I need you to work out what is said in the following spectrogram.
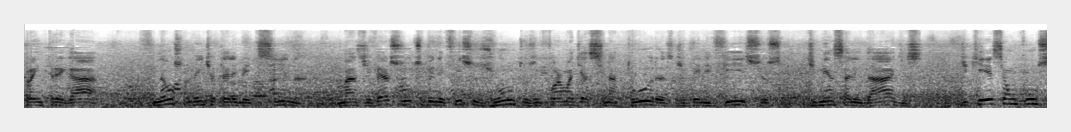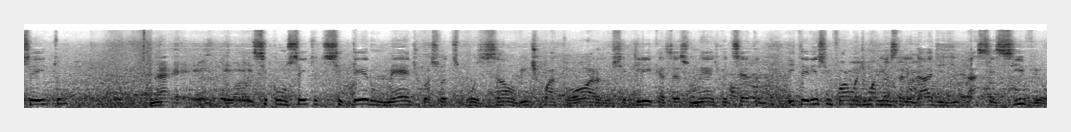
para entregar não somente a telemedicina, mas diversos outros benefícios juntos em forma de assinaturas, de benefícios, de mensalidades, de que esse é um conceito né? É, é, esse conceito de se ter um médico à sua disposição 24 horas, você clica, acessa o médico, etc., e ter isso em forma de uma mensalidade acessível,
